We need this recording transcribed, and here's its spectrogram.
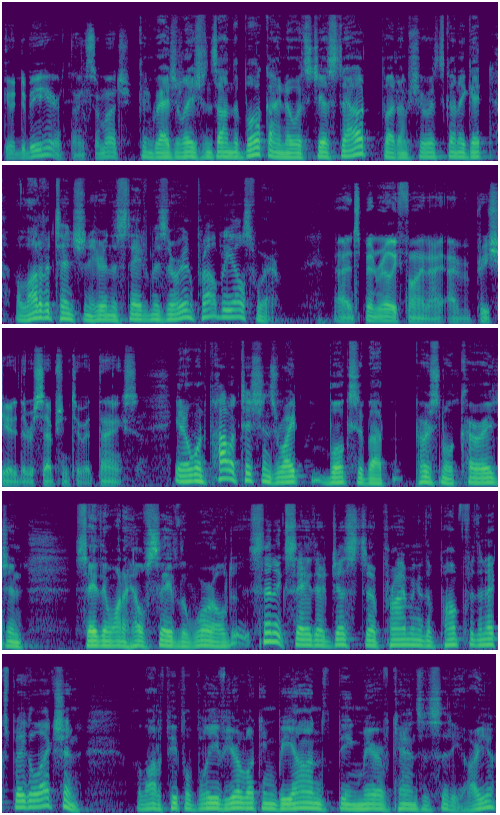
Good to be here. Thanks so much. Congratulations on the book. I know it's just out, but I'm sure it's going to get a lot of attention here in the state of Missouri and probably elsewhere. Uh, it's been really fun. I, have appreciated the reception to it. Thanks. You know, when politicians write books about personal courage and say they want to help save the world, cynics say they're just uh, priming the pump for the next big election. A lot of people believe you're looking beyond being mayor of Kansas City. Are you?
